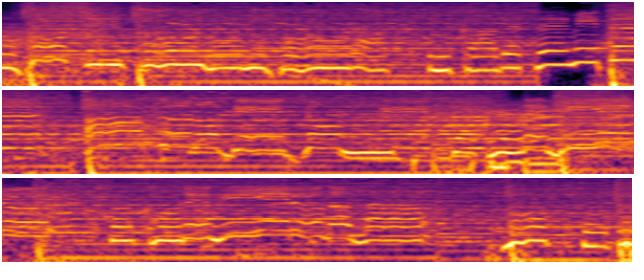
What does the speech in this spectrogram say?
の星とのほら浮かべてみて明日のビジョンにそこで見えるそこで見えるならもっと飛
